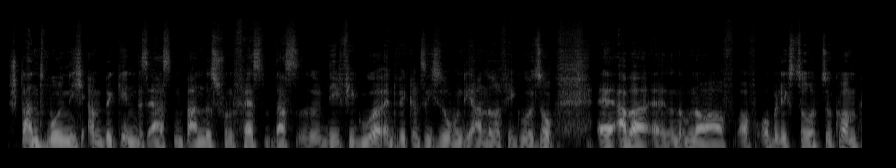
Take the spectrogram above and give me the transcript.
stand wohl nicht am Beginn des ersten Bandes schon fest, dass äh, die Figur entwickelt sich so und die andere Figur so. Äh, aber äh, um noch auf, auf Obelix zurückzukommen,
